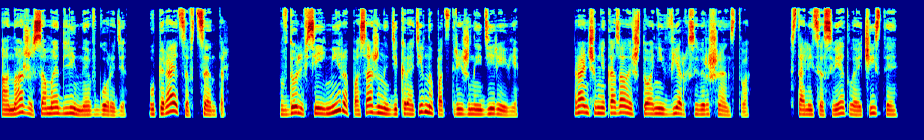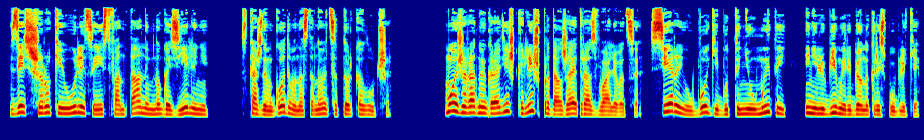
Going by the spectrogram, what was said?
Она же самая длинная в городе, упирается в центр. Вдоль всей Мира посажены декоративно подстриженные деревья. Раньше мне казалось, что они вверх совершенства. Столица светлая, чистая, Здесь широкие улицы, есть фонтаны, много зелени. С каждым годом она становится только лучше. Мой же родной городишко лишь продолжает разваливаться. Серый, убогий, будто неумытый и нелюбимый ребенок республики.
